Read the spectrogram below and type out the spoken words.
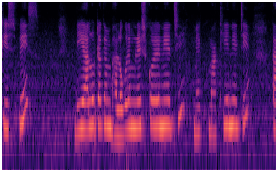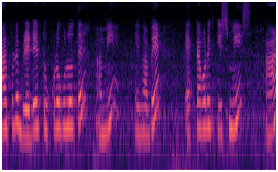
কিশমিশ দিয়ে আলুটাকে আমি ভালো করে ম্রেশ করে নিয়েছি মাখিয়ে নিয়েছি। তারপরে ব্রেডের টুকরোগুলোতে আমি এভাবে একটা করে কিশমিশ আর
